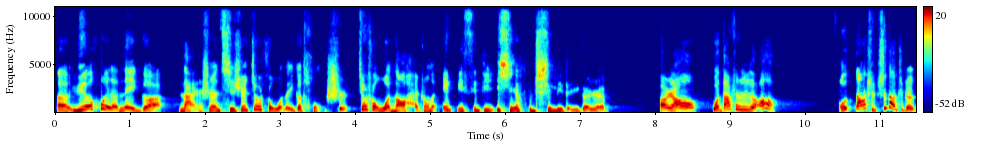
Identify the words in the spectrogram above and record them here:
呃约会的那个。男生其实就是我的一个同事，就是我脑海中的 A B C D E F G 里的一个人。哦，然后我当时就觉得，哦，我当时知道这个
